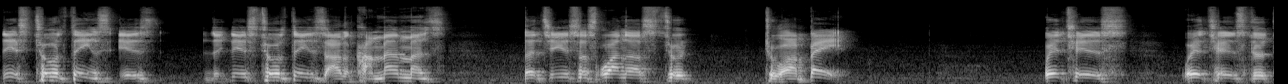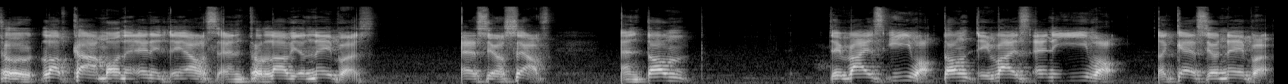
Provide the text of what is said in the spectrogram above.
These two things is these two things are the commandments that Jesus wants us to to obey, which is which is to, to love God more than anything else and to love your neighbors as yourself. And don't devise evil. Don't devise any evil against your neighbor.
